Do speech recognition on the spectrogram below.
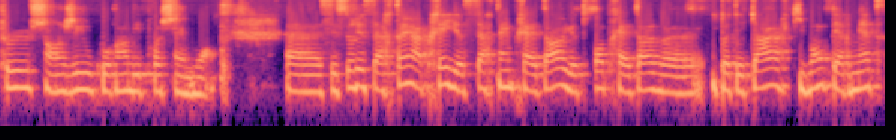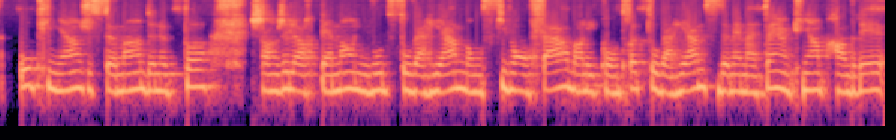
peut changer au courant des prochains mois. Euh, c'est sûr et certain. Après, il y a certains prêteurs, il y a trois prêteurs euh, hypothécaires qui vont permettre aux clients justement de ne pas changer leur paiement au niveau du taux variable. Donc, ce qu'ils vont faire dans les contrats de taux variable, si demain matin un client prendrait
